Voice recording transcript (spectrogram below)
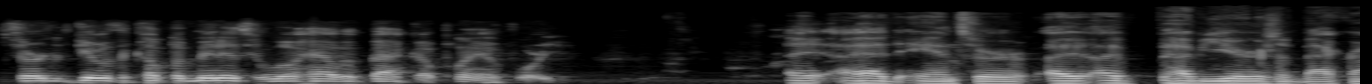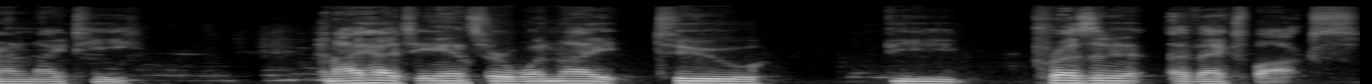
Sir, give us a couple of minutes and we'll have a backup plan for you. I, I had to answer. I, I have years of background in IT, and I had to answer one night to the president of Xbox,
